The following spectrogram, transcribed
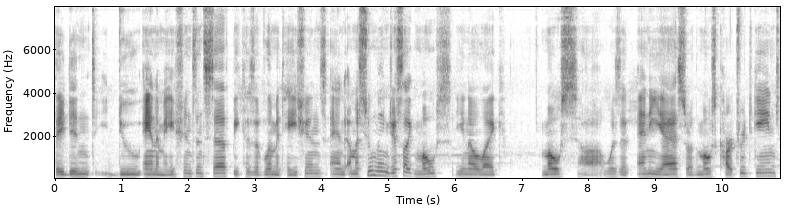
they didn't do animations and stuff because of limitations, and I'm assuming just like most, you know, like most, uh, was it NES or the most cartridge games,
